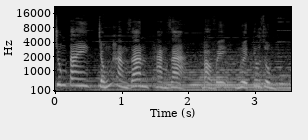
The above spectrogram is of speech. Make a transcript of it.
Chung tay chống hàng gian, hàng giả, bảo vệ người tiêu dùng.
